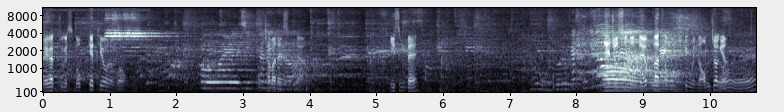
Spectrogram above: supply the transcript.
외곽 쪽에서 높게 튀어오는 지켜내고요. 잡아냈습니다. 이승배. 블락 네. 성공시키고 있는 엄정현 예.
